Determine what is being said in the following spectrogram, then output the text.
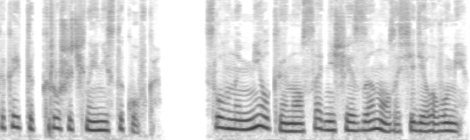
Какая-то крошечная нестыковка. Словно мелкая, но саднищая заноза сидела в уме.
